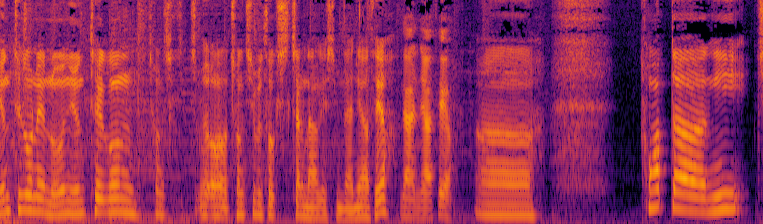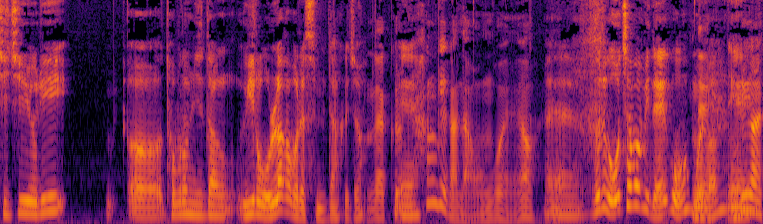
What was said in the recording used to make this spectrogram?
윤태곤의 눈, 윤태곤 정치, 어, 정치분석 실장 나와 계십니다. 안녕하세요. 네, 안녕하세요. 어, 통합당이 지지율이 어, 더불어민주당 위로 올라가 버렸습니다. 그죠? 네, 그 예. 한계가 나온 거예요. 예. 그리고 오차범위 내고 물론 네, 예. 우리가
